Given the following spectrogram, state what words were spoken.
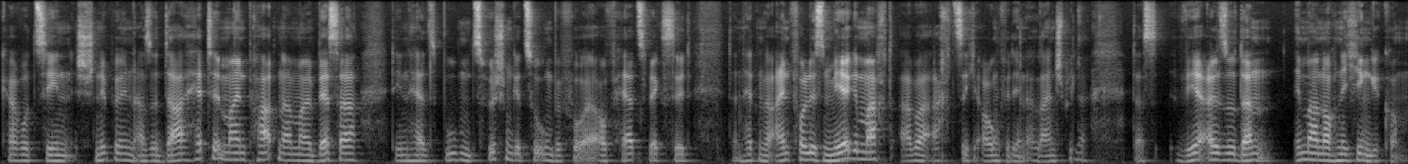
Karo 10 schnippeln. Also da hätte mein Partner mal besser den Herz Buben zwischengezogen, bevor er auf Herz wechselt. Dann hätten wir ein volles mehr gemacht, aber 80 Augen für den Alleinspieler. Das wäre also dann immer noch nicht hingekommen.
